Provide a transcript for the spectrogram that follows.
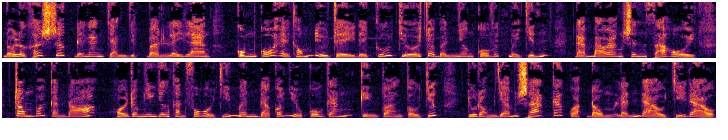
nỗ lực hết sức để ngăn chặn dịch bệnh lây lan, củng cố hệ thống điều trị để cứu chữa cho bệnh nhân COVID-19, đảm bảo an sinh xã hội. Trong bối cảnh đó, Hội đồng nhân dân thành phố Hồ Chí Minh đã có nhiều cố gắng kiện toàn tổ chức, chủ động giám sát các hoạt động lãnh đạo chỉ đạo,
